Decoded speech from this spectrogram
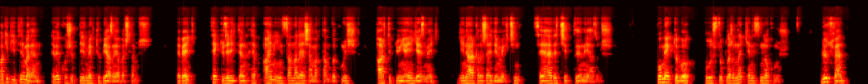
vakit yitirmeden eve koşup bir mektup yazmaya başlamış. Bebek tek düzelikten hep aynı insanlarla yaşamaktan bıkmış, artık dünyayı gezmek, yeni arkadaşlar edinmek için seyahate çıktığını yazmış. Bu mektubu buluştuklarında kendisini okumuş. Lütfen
